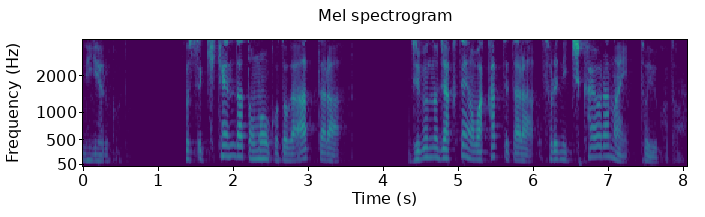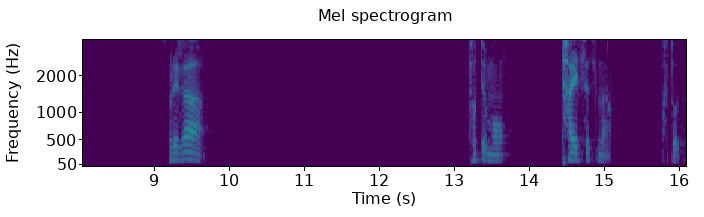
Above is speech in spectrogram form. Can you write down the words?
逃げること。そして危険だと思うことがあったら自分の弱点を分かってたらそれに近寄らないということ。それがとても大切なことで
